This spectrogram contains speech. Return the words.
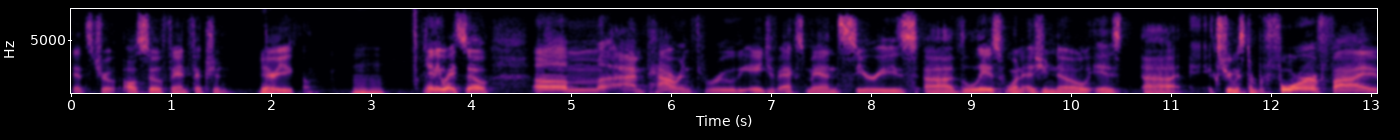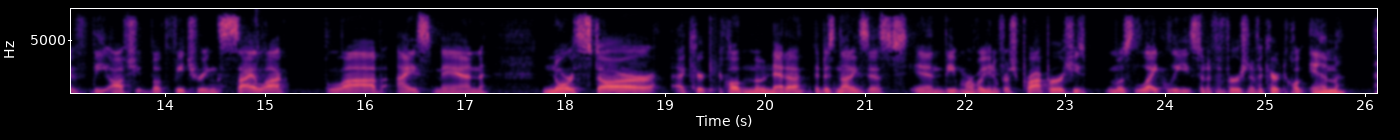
that's true. Also fan fiction. Yeah. There you go. hmm Anyway, so um, I'm powering through the Age of X Men series. Uh, the latest one, as you know, is uh, Extremist number four, five, the offshoot book featuring Psylocke, Blob, Iceman, North Star, a character called Moneta that does not exist in the Marvel Universe proper. She's most likely sort of a version of a character called M.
